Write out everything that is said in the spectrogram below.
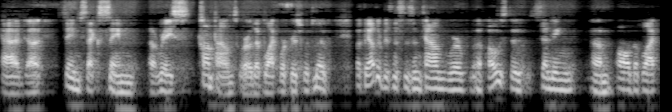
had uh, same sex, same uh, race compounds where the black workers would live. But the other businesses in town were opposed to sending um, all the black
